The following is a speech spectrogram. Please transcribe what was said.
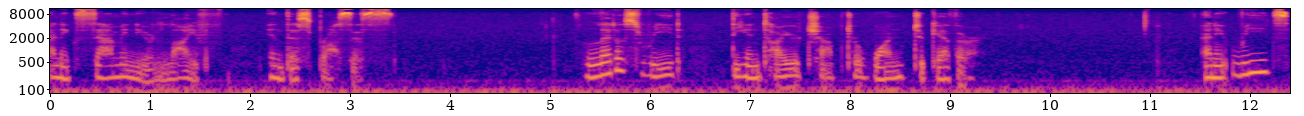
and examine your life in this process. Let us read the entire chapter 1 together. And it reads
